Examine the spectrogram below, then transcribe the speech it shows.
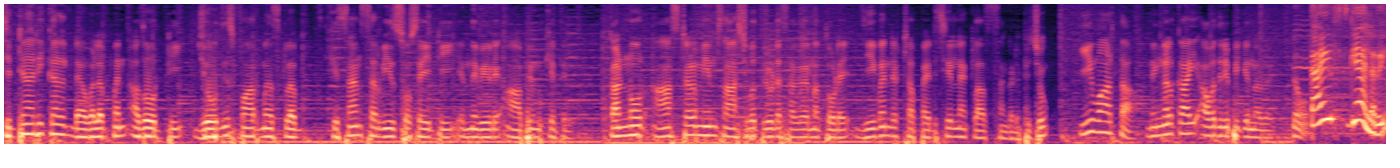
Chittarikkal development authority Jyothis farmers club Kisan service society എന്നിവയുടെ ആഭിമുഖ്യത്തിൽ കണ്ണൂർ ആസ്റ്റർ മിംസ് ആശുപത്രിയുടെ സഹകരണത്തോടെ ജീവൻ രക്ഷാ പരിശീലന ക്ലാസ് സംഘടിപ്പിച്ചു. ഈ വാർത്ത നിങ്ങൾക്കായി അവതരിപ്പിക്കുന്നത് tiles gallery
